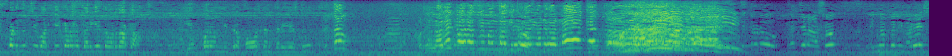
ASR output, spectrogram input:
ఇప్పటి నుంచి వర్గీకరణ జరిగేంత వరదాకా ఎవ్వరం నిద్రపోవద్దని తెలియజేస్తూ అశోక్ లింగంపల్లి నరేష్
